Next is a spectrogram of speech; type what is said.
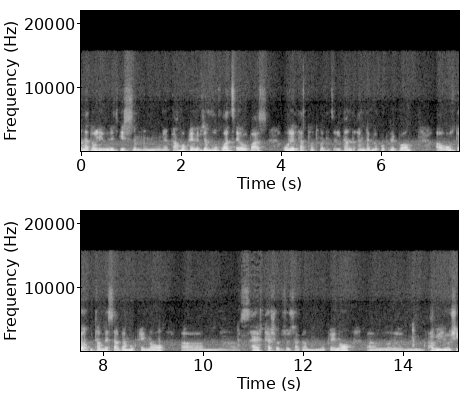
ანატოლი უნიცკის გამოფენებზე მოღვაწეობას, 2014 წლიდან დღემდე მეგობრებო 25-მდე საგამოფენო საერთაშორისო საგამოფენო ავილიოში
